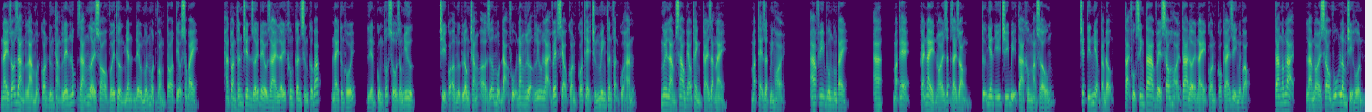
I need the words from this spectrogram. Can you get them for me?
Này rõ ràng là một con đứng thẳng lên lúc dáng người so với thường nhân đều muốn một vòng to tiểu sắp bay. Hắn toàn thân trên dưới đều dài lấy không cân xứng cơ bắp, nay từng khối, liền cùng thuốc sổ giống như. Chỉ có ở ngực lông trắng ở giữa một đạo phụ năng lượng lưu lại vết sẹo còn có thể chứng minh thân phận của hắn. Ngươi làm sao béo thành cái dạng này? Mặt thẹ giật mình hỏi. A phi buông buông tay. A, mặt thẹ cái này nói rất dài dòng, tự nhiên ý chí bị ta không màng sống. Chết tín niệm cảm động, tại phục sinh ta về sau hỏi ta đời này còn có cái gì nguyện vọng. Ta ngẫm lại, làm đòi sau vũ lâm chỉ hồn,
